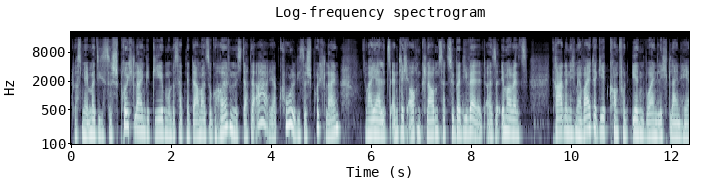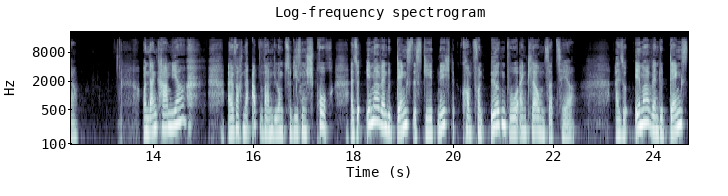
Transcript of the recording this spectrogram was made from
du hast mir immer dieses Sprüchlein gegeben und das hat mir damals so geholfen. Ich dachte, ah, ja cool, dieses Sprüchlein war ja letztendlich auch ein Glaubenssatz über die Welt. Also immer wenn es gerade nicht mehr weitergeht, kommt von irgendwo ein Lichtlein her. Und dann kam mir einfach eine Abwandlung zu diesem Spruch. Also immer wenn du denkst, es geht nicht, kommt von irgendwo ein Glaubenssatz her. Also immer wenn du denkst,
